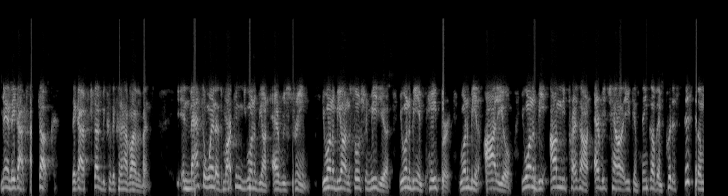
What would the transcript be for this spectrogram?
man, they got stuck. They got stuck because they couldn't have live events. In mass awareness marketing, you want to be on every stream. You want to be on the social media. You want to be in paper. You want to be in audio. You want to be omnipresent on every channel that you can think of and put a system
